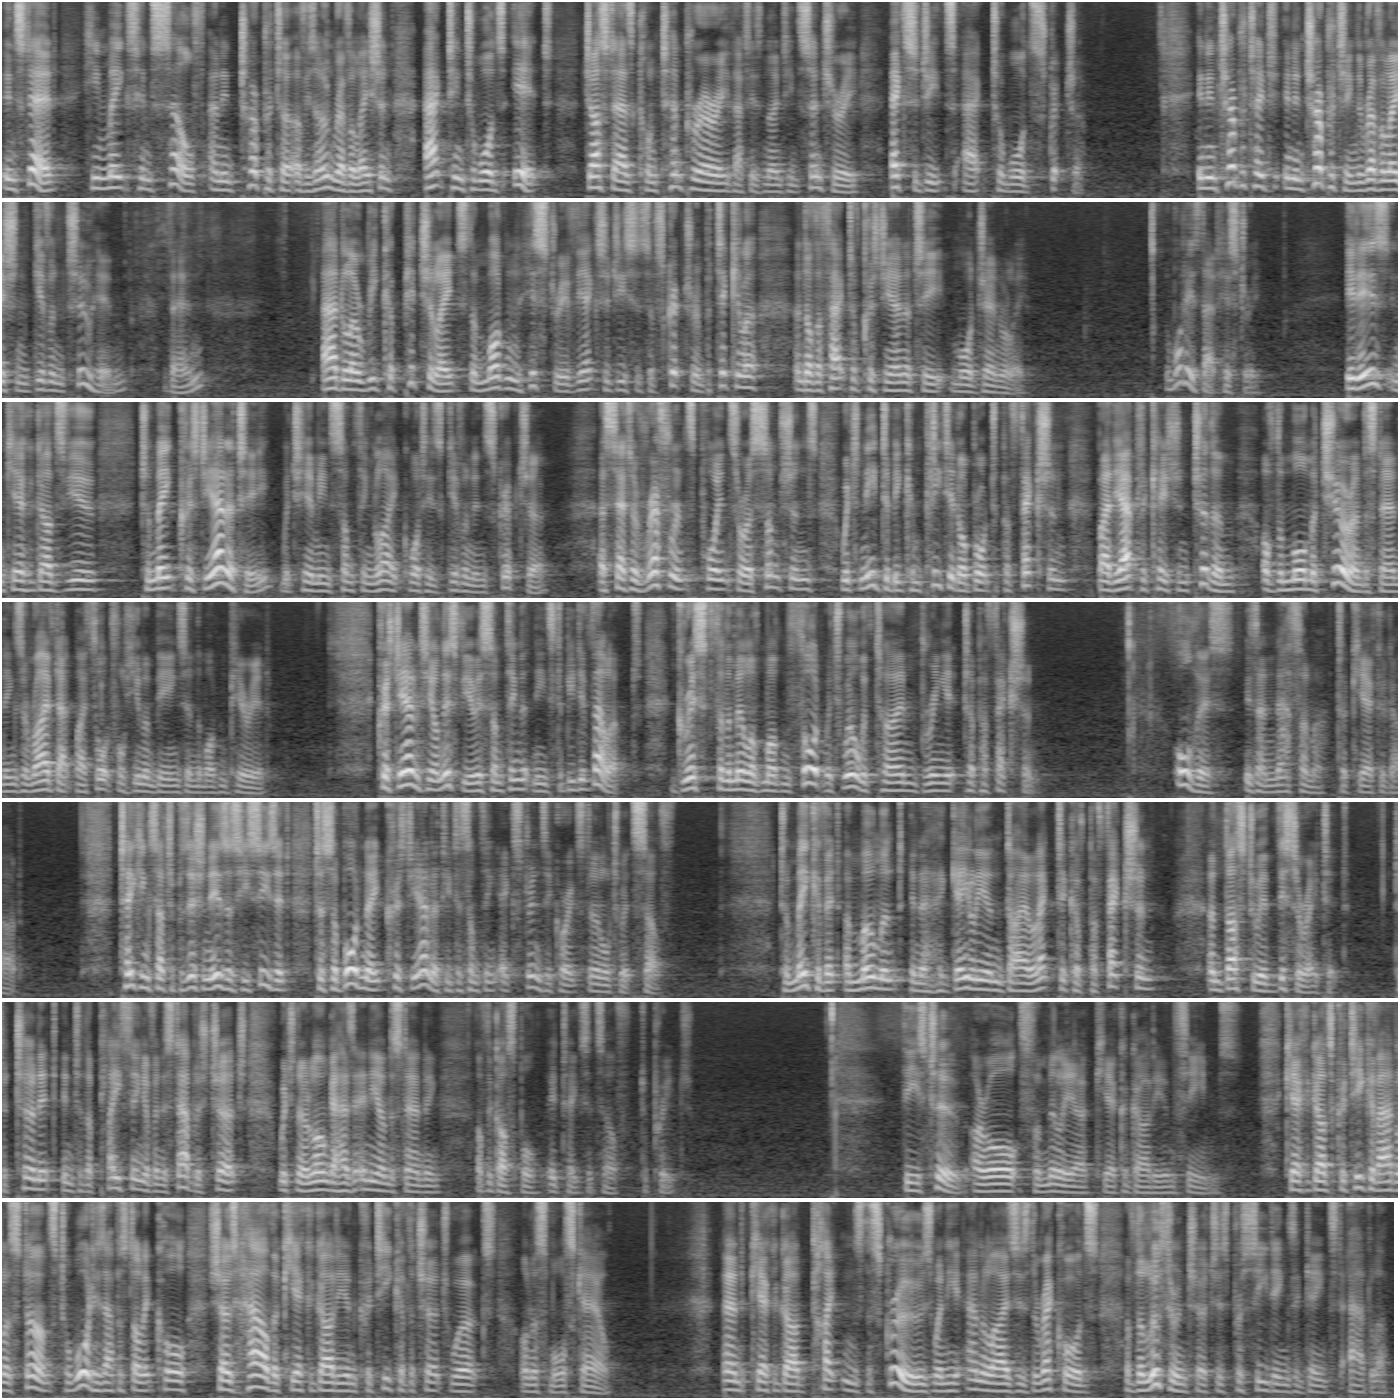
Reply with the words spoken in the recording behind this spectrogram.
Instead, he makes himself an interpreter of his own revelation, acting towards it just as contemporary, that is 19th century, exegetes act towards Scripture. In, in interpreting the revelation given to him, then, Adler recapitulates the modern history of the exegesis of Scripture in particular and of the fact of Christianity more generally. what is that history? It is, in Kierkegaard's view, to make Christianity, which here means something like what is given in Scripture, a set of reference points or assumptions which need to be completed or brought to perfection by the application to them of the more mature understandings arrived at by thoughtful human beings in the modern period. Christianity, on this view, is something that needs to be developed, grist for the mill of modern thought, which will, with time, bring it to perfection. All this is anathema to Kierkegaard. Taking such a position is, as he sees it, to subordinate Christianity to something extrinsic or external to itself to make of it a moment in a Hegelian dialectic of perfection, and thus to eviscerate it, to turn it into the plaything of an established church which no longer has any understanding of the gospel it takes itself to preach. These too are all familiar Kierkegaardian themes. Kierkegaard's critique of Adler's stance toward his apostolic call shows how the Kierkegaardian critique of the church works on a small scale and Kierkegaard tightens the screws when he analyzes the records of the Lutheran Church's proceedings against Adler.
